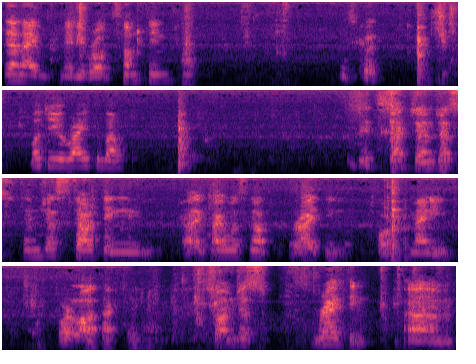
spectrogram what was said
Then I maybe wrote something. It's good. What do you write about? Actually I'm just I'm just starting. I I was not writing for many, for a lot actually. So I'm just writing um,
